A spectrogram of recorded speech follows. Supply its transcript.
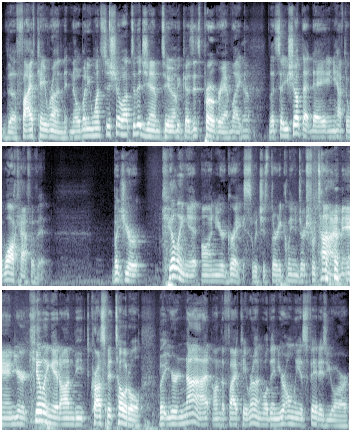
the 5K run that nobody wants to show up to the gym to yep. because it's programmed. Like, yep. let's say you show up that day and you have to walk half of it, but you're killing it on your grace, which is 30 clean and jerks for time, and you're killing it on the CrossFit total but you're not on the 5K run, well, then you're only as fit as you are,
